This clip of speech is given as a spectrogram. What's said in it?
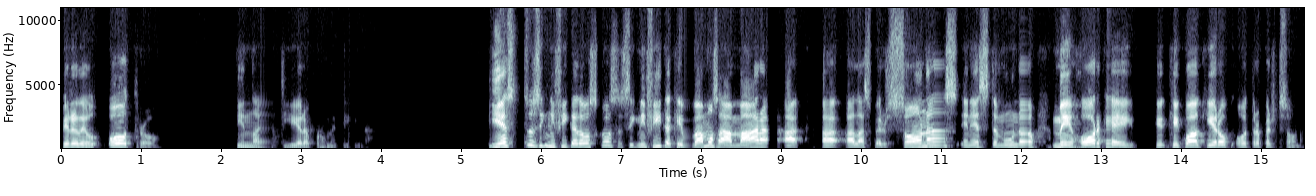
pero del otro en la tierra prometida. Y esto significa dos cosas. Significa que vamos a amar a, las personas en este mundo mejor que, que, cualquier otra persona.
